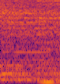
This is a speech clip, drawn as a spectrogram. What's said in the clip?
you.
